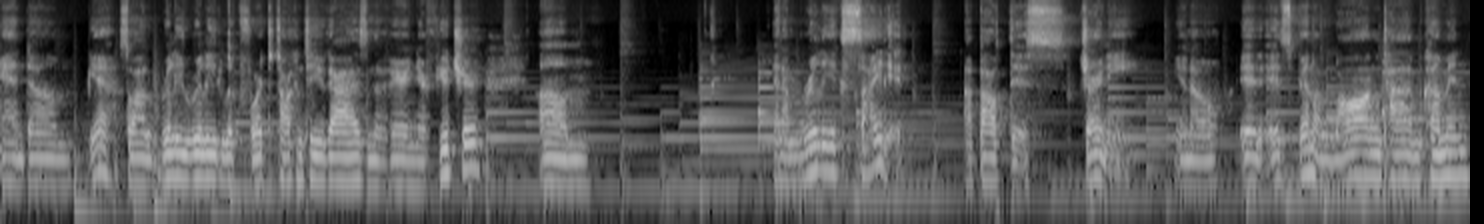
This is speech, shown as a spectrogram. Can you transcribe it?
And um, yeah, so I really, really look forward to talking to you guys in the very near future. Um, and I'm really excited about this journey. You know, it, it's been a long time coming.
